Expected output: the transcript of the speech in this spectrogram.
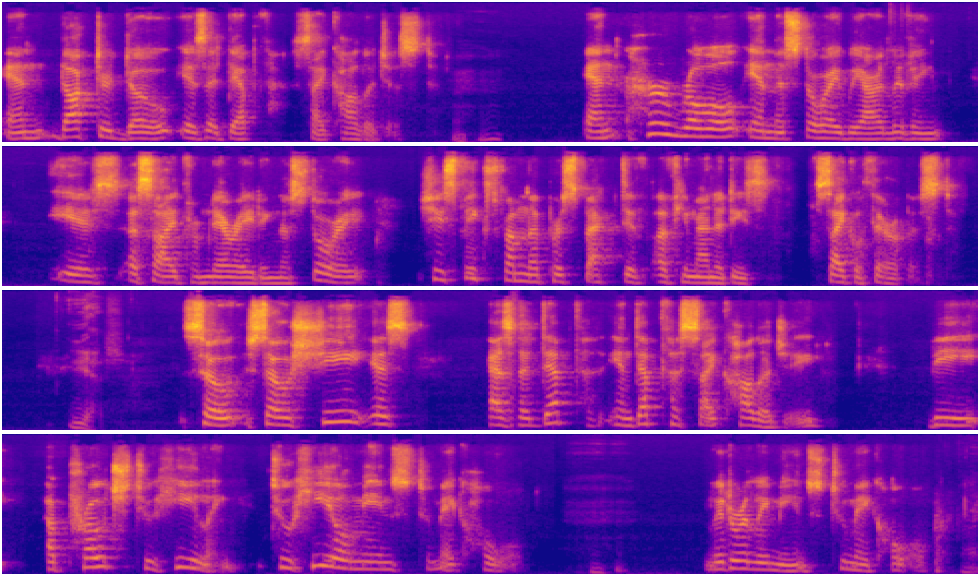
And Dr. Doe is a depth psychologist. Mm-hmm. And her role in the story we are living is, aside from narrating the story, she speaks from the perspective of humanity's psychotherapist. Yes. So, so she is as a depth in depth psychology, the approach to healing, to heal means to make whole. Mm-hmm. Literally means to make whole. Right.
